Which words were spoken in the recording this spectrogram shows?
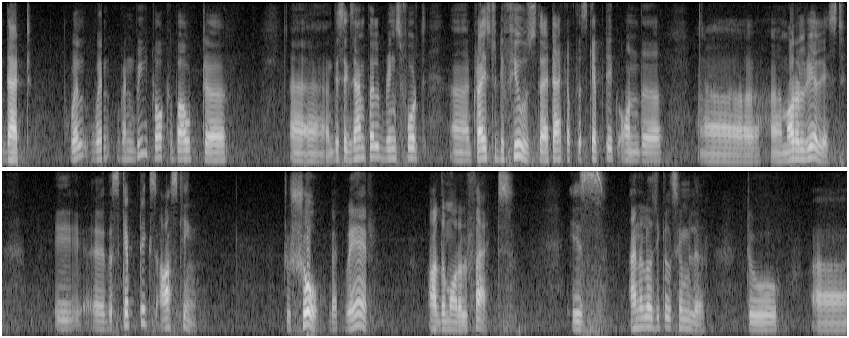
that well when when we talk about uh, uh, this example brings forth uh, tries to diffuse the attack of the skeptic on the moral realist. The skeptics asking to show that where are the moral facts is analogical similar to uh,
